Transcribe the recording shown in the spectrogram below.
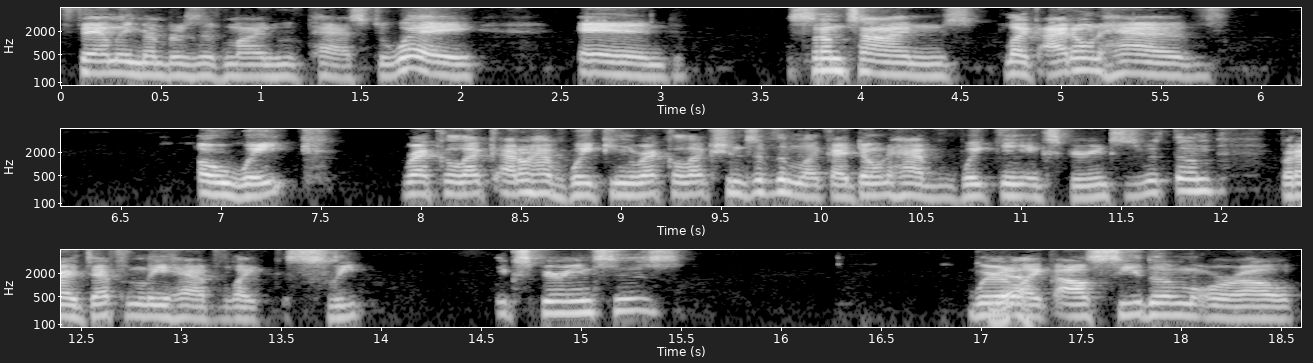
family members of mine who've passed away and sometimes like I don't have awake recollect I don't have waking recollections of them like I don't have waking experiences with them but I definitely have like sleep experiences where Yeah. like I'll see them or I'll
